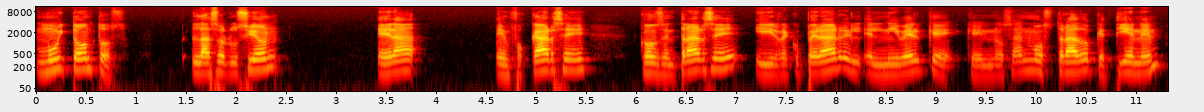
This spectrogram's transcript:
muy tontos. La solución era enfocarse, concentrarse y recuperar el, nivel que, que, nos han mostrado que tienen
